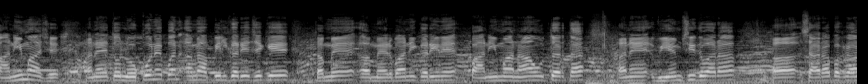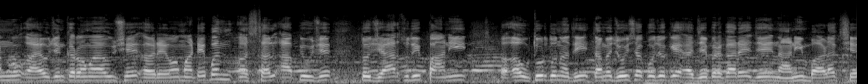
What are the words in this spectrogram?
પાણીમાં છે. અને તો લોકોને પણ અમે અપીલ કરીએ છીએ કે તમે મહેરબાની કરીને પાણીમાં ના ઉતરતા. અને વીએમસી દ્વારા સારા પ્રકારનું આયોજન કરવામાં આવ્યું છે રહેવા માટે પણ સ્થળ આપ્યું છે. તો જ્યાર સુધી પાણી ઉતરતું નથી, તમે જોઈ શકો છો કે જે પ્રકારે જે નાની બાળક છે,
